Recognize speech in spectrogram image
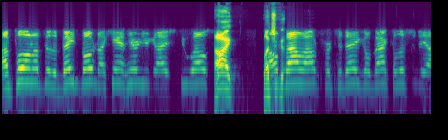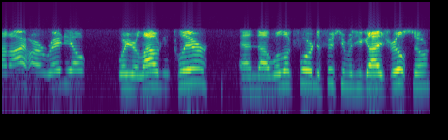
I'm pulling up to the bait boat, and I can't hear you guys too well. so All right, let I'll you go. bow out for today. Go back to listen to you on iHeartRadio, where you're loud and clear. And uh, we'll look forward to fishing with you guys real soon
